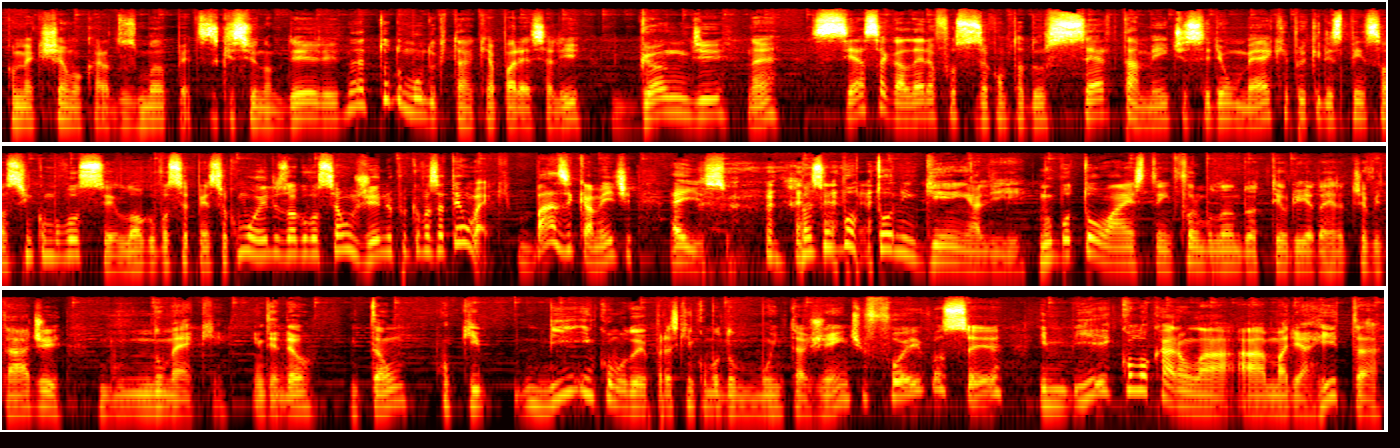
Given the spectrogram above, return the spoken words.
como é que chama o cara dos Muppets? Esqueci o nome dele. Né? Todo mundo que, tá, que aparece ali. Gandhi, né? Se essa galera fosse usar computador, certamente seria um Mac, porque eles pensam assim como você. Logo você pensa como eles, logo você é um gênio porque você tem um Mac. Basicamente é isso. Mas não botou ninguém ali. Não botou Einstein formulando a teoria da relatividade no Mac, entendeu? Então, o que me incomodou e parece que incomodou muita gente foi você. E, e colocaram lá a Maria Rita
